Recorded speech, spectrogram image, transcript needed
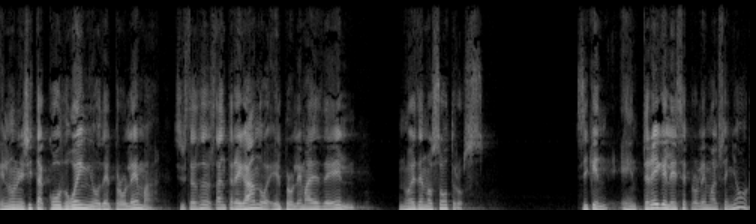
Él no necesita co-dueño del problema. Si usted se lo está entregando, el problema es de Él, no es de nosotros. Así que entréguele ese problema al Señor.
